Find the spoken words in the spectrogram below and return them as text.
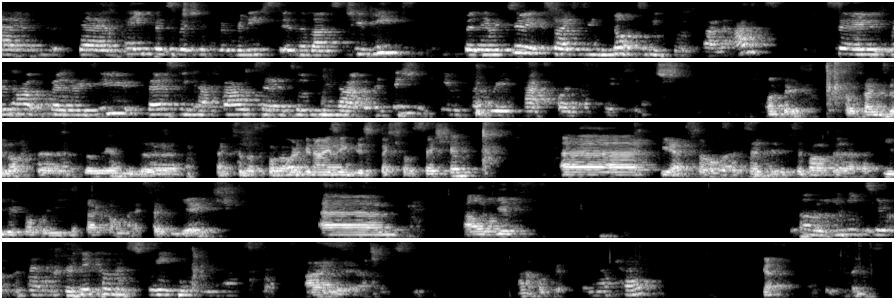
um, they're papers which have been released in the last two weeks, but they were too exciting not to be talked about at ANTS. So without further ado, first we have Wouter talking about an efficient key recovery attack by SIDH. Okay, so thanks a lot, uh, and uh, thanks a lot for organizing this special session. Uh, yeah, so I said it's about a key recovery attack on SIDH. Um, I'll give. Oh, you need to uh, click on the screen. Ah, yeah. Ah, okay. try? Yeah, okay, thanks.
